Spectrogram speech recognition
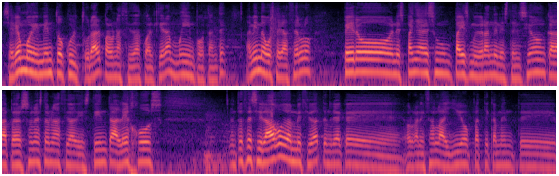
Sería un movimiento cultural para una ciudad cualquiera, muy importante. A mí me gustaría hacerlo, pero en España es un país muy grande en extensión, cada persona está en una ciudad distinta, lejos. Entonces, si la hago en mi ciudad, tendría que organizarla yo prácticamente, eh,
